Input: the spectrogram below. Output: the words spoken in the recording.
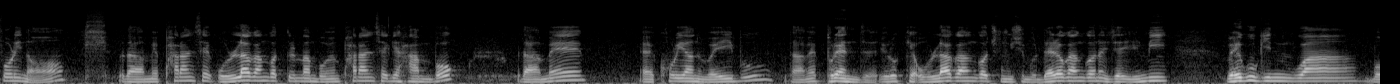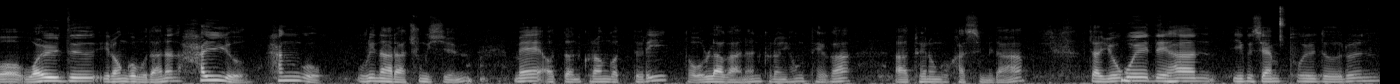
포리너. 그 다음에 파란색 올라간 것들만 보면 파란색의 한복. 그 다음에 코리안 웨이브. 그 다음에 브랜드. 이렇게 올라간 거 중심으로 내려간 거는 이제 이미 외국인과 뭐 월드 이런 거보다는 한류, 한국, 우리나라 중심의 어떤 그런 것들이 더 올라가는 그런 형태가 아, 되는 것 같습니다. 자, 요거에 대한 이그젬플들은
